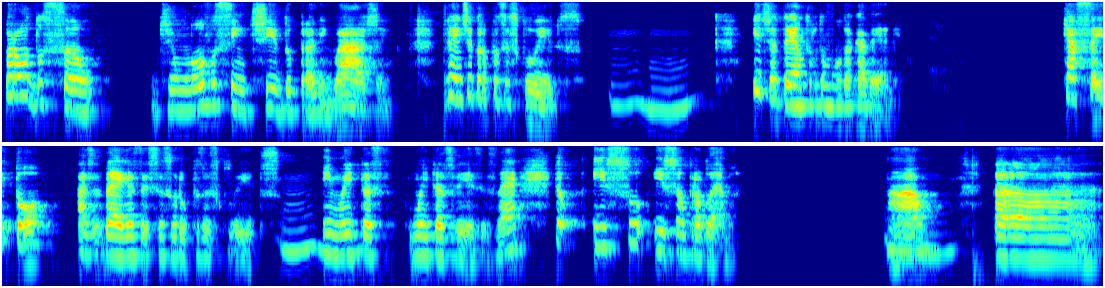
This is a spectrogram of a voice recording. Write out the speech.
produção de um novo sentido para a linguagem vem de grupos excluídos uhum. e de dentro do mundo acadêmico, que aceitou as ideias desses grupos excluídos, uhum. em muitas, muitas vezes, né? Então, isso, isso é um problema. Tá? Uhum. Ah,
